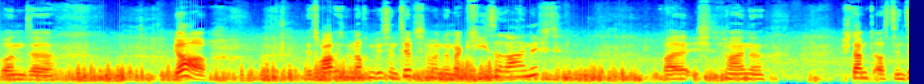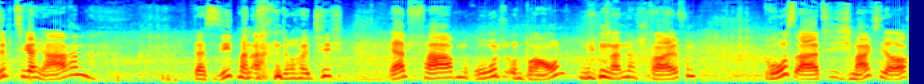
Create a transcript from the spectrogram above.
Und äh, ja, jetzt brauche ich nur noch ein bisschen Tipps, wie man eine Markise reinigt. Weil ich meine, stammt aus den 70er Jahren. Das sieht man eindeutig. Erdfarben, rot und braun nebeneinander streifen. Großartig, ich mag sie auch.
